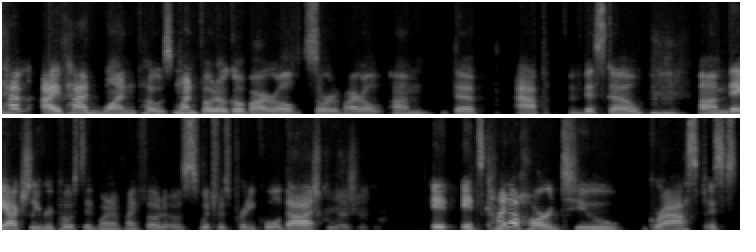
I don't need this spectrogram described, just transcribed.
have I've had one post, one photo go viral, sort of viral. Um, the app VSCO, Mhm. um, they actually reposted one of my photos, which was pretty cool. That That is cool. That's cool. it it's kind of hard to grasp it's,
